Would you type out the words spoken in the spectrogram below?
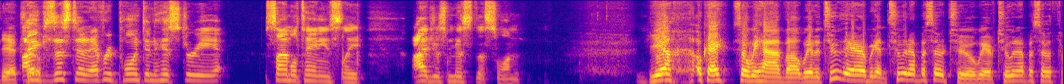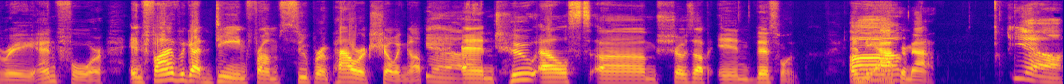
yeah, I true. existed at every point in history simultaneously. I just missed this one. Yeah. Okay. So we have uh, we have the two there. We got two in episode two. We have two in episode three and four. In five, we got Dean from Super Empowered showing up. Yeah. And who else um, shows up in this one? In the Uh, aftermath. Yeah.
